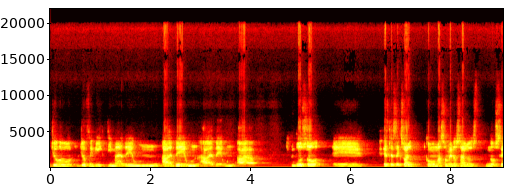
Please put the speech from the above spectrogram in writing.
yo, yo fui víctima de un, uh, de un, uh, de un uh, abuso eh, este, sexual, como más o menos a los, no sé,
